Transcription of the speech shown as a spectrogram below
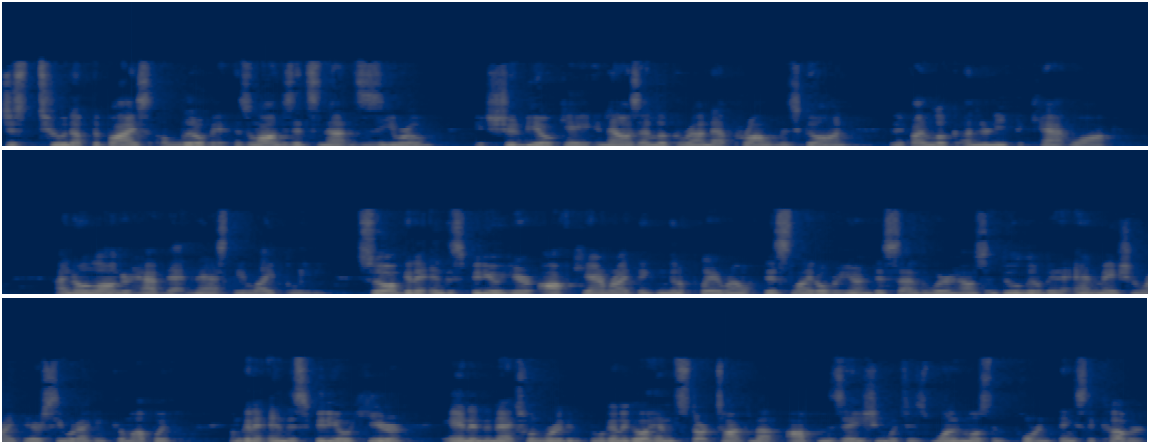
Just tune up the bias a little bit. As long as it's not zero, it should be okay. And now as I look around, that problem is gone. And if I look underneath the catwalk, I no longer have that nasty light bleeding. So I'm going to end this video here off camera. I think I'm going to play around with this light over here on this side of the warehouse and do a little bit of animation right there, see what I can come up with. I'm going to end this video here. And in the next one, we're, we're going to go ahead and start talking about optimization, which is one of the most important things to cover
